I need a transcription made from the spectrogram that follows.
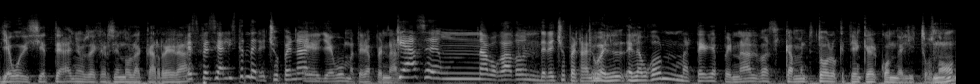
llevo 17 años ejerciendo la carrera, Especialista en Derecho Penal. Eh, llevo materia penal. ¿Qué hace un abogado en Derecho Penal? El, el abogado en materia penal, básicamente todo lo que tiene que ver con delitos, ¿no?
